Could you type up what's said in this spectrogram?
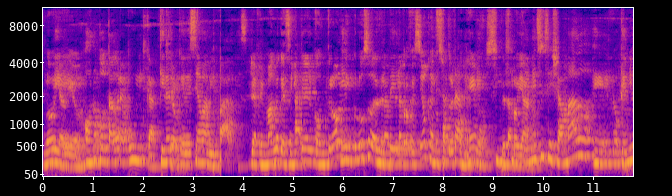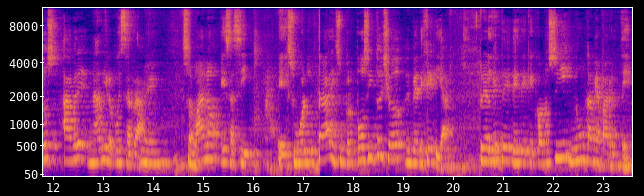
Gloria a Eh, Dios. O no contadora pública, que era Sí. lo que deseaban mis padres. Reafirmando que el Señor Ah, tiene el control eh, incluso desde la, de de- la profesión que nosotros escogemos Sí, sí, desarrollar. tenés ese llamado, eh, lo que Dios abre, nadie lo puede cerrar. Amén. Su mano es así, eh, su voluntad y su propósito, y yo me dejé guiar. Realmente desde que conocí nunca me aparté.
